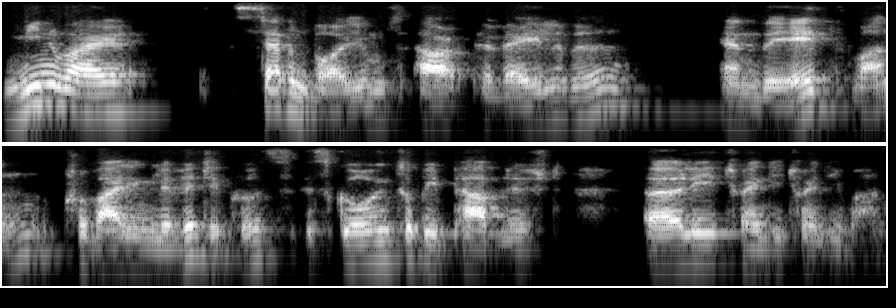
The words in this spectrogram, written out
Meanwhile, seven volumes are available, and the eighth one, providing Leviticus, is going to be published early 2021.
